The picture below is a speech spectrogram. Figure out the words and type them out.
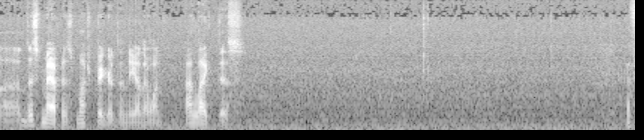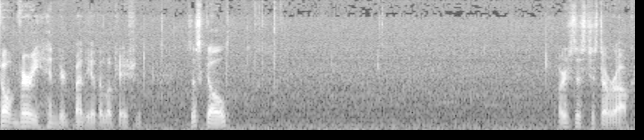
Uh, this map is much bigger than the other one. I like this. I felt very hindered by the other location. Is this gold? Or is this just a rock?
